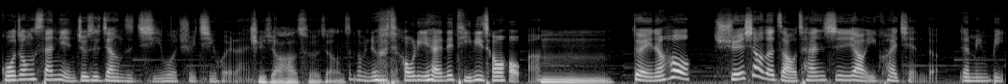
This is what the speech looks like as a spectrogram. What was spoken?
国中三年就是这样子骑过去，骑回来，骑脚踏车这样子，这根本就超厉害，那体力超好吧？嗯，对。然后学校的早餐是要一块钱的人民币。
